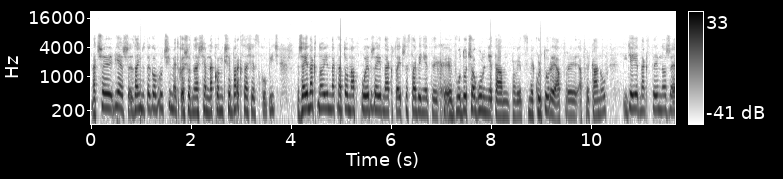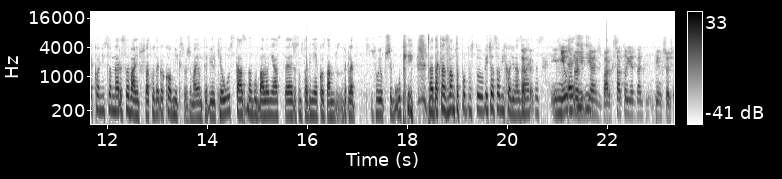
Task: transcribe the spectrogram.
Znaczy, wiesz, zanim do tego wrócimy, tylko jeszcze chciałem na komiksie Barksa się skupić, że jednak, no, jednak na to ma wpływ, że jednak tutaj przedstawienie tych wudu, czy ogólnie tam, powiedzmy, kultury Afry, Afrykanów, idzie jednak z tym, no, że jak oni są narysowani w przypadku tego komiksu, że mają te wielkie usta, znowu baloniaste, że są stawieni jako tam zwykle swoją przygłupi. No tak nazywam to po prostu, wiecie o co mi chodzi, nazywam Tak, to jest... I nie usprawiedliwiając Barksa, to jednak większość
